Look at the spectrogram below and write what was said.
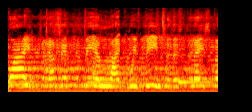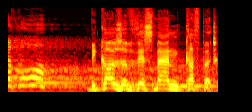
Why does it feel like we've been to this place before? Because of this man, Cuthbert.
